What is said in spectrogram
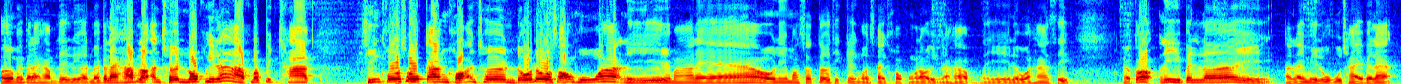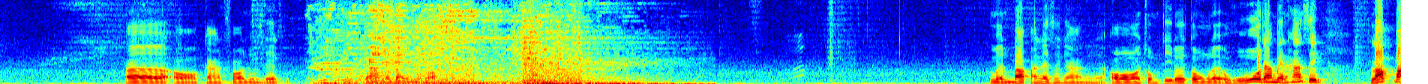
เออ ไม่เป็นไรครับเล่นเลือดไม่เป็นไรครับ เราอัญเชิญนกพิราบมาปิดฉาก ชิงโคโซกังขออัญเชิญโดโดสองหัวนี่มาแล้วนี่มอนสเตอร์ที่เก่งกว่าไซคอปของเราอีกนะครับนี่เรียกว่าห้าสิบแล้วก็นี่เป็นเลย อะไรไม่รู้กูใช้ไปแล้ว เอ่ออ๋อการ์ดฟอร์หนึ่งเด็กการ์ดมาใบหนึ่งเหรอเหมือนบัฟอะไรสักอย่างเนี่ยอ๋อโจมตีโดยตรงเลย โอ้โหดาเมจห้าสิบ รับไป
